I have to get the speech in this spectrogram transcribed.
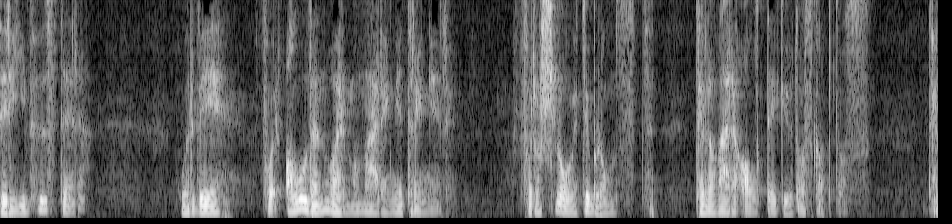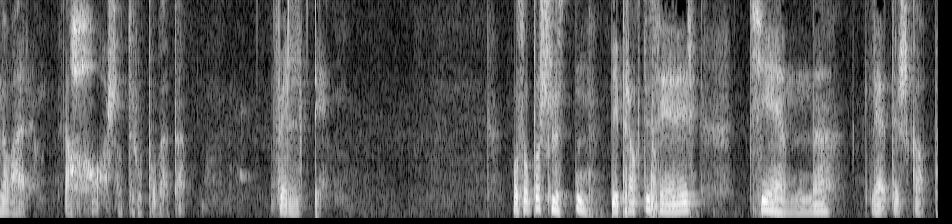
drivhus, dere. Hvor vi får all den varme og næring vi trenger for å slå ut i blomst. Til å være alt det Gud har skapt oss til å være. Jeg har så tro på dette. Veldig. Og så på slutten vi praktiserer tjenende lederskap.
